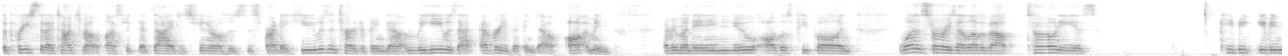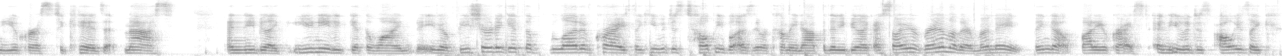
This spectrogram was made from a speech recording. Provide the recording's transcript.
the priest that I talked about last week that died, his funeral, who's this Friday, he was in charge of bingo. I mean, he was at every bingo. All, I mean, every Monday, and he knew all those people. And one of the stories I love about Tony is he'd be giving the Eucharist to kids at Mass, and he'd be like, "You need to get the wine. You know, be sure to get the blood of Christ." Like he would just tell people as they were coming up, and then he'd be like, "I saw your grandmother Monday, bingo, body of Christ," and he would just always like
